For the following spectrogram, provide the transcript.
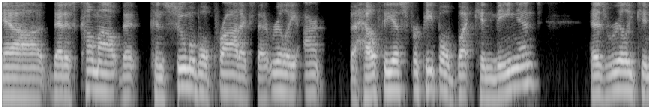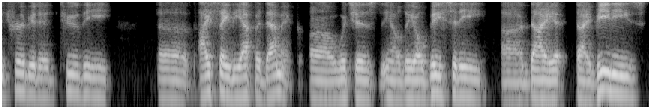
uh, that has come out that consumable products that really aren't the healthiest for people but convenient has really contributed to the uh, I say the epidemic, uh, which is you know the obesity, uh, diet, diabetes,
